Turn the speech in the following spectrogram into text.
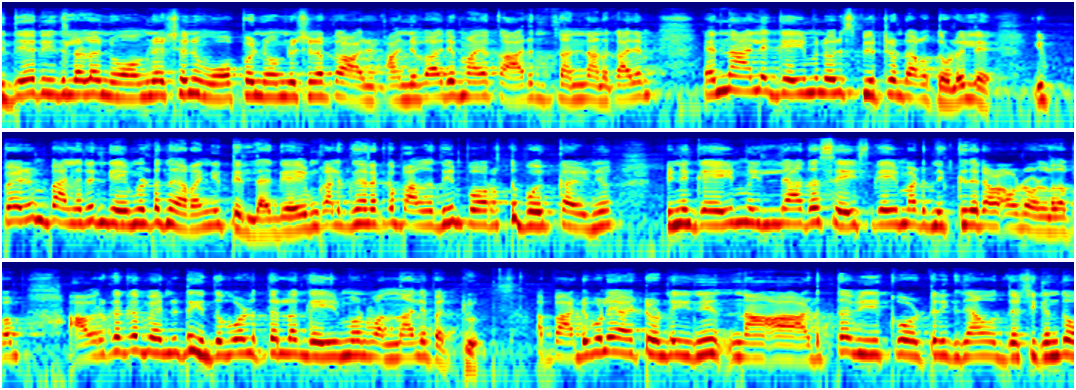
ഇതേ രീതിയിലുള്ള നോമിനേഷനും ഓപ്പൺ നോമിനേഷനും ഒക്കെ അനിവാര്യമായ കാര്യം തന്നെയാണ്. കാര്യം എന്നാലേ ഗെയിമിന് ഒരു സ്പിരിറ്റ് ഉണ്ടാകത്തുള്ളൂ അല്ലേ? ഇപ്പോഴും പലരും ഗെയിമിലോട്ടൊന്നും ഇറങ്ങിയിട്ടില്ല. ഗെയിം കളിക്കുന്നവരൊക്കെ പകുതിയും പുറത്ത് പോയി കഴിഞ്ഞു. പിന്നെ ഗെയിം ഇല്ലാതെ സേഫ് ഗെയിമായിട്ട് നിൽക്കുന്നവരാണ് അവിടെ ഉള്ളത്. അപ്പം അവർക്കൊക്കെ വേണ്ടിയിട്ട് ഇതുപോലത്തുള്ള ഗെയിമുകൾ വന്നാലേ പറ്റൂ. അപ്പോൾ അടിപൊളിയായിട്ടുണ്ട്. ഇനി അടുത്ത വീക്ക് തൊട്ട് എനിക്ക് ഞാൻ ഉദ്ദേശിക്കുന്നത്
